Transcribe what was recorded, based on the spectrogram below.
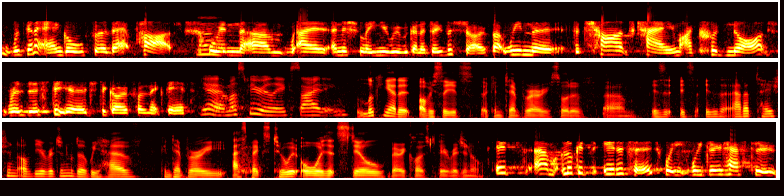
of was going to angle for that part when um, I initially knew we were going to do the show. But when the the chance came, I could not resist the urge to go for Macbeth. yeah it must be really exciting. Looking at it, obviously it's a contemporary sort of. Um, is it is, is it an adaptation of the original? Do we have contemporary aspects to it, or is it still very close to the original? It's um, look, it's edited. We we do have to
